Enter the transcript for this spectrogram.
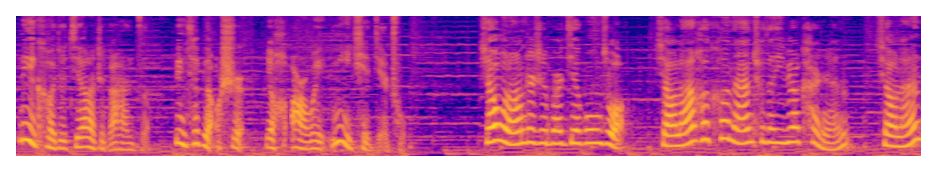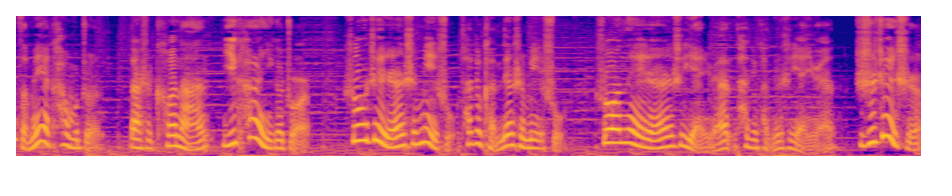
立刻就接了这个案子，并且表示要和二位密切接触。小五郎在这边接工作，小兰和柯南却在一边看人。小兰怎么也看不准，但是柯南一看一个准儿。说这人是秘书，他就肯定是秘书；说那人是演员，他就肯定是演员。只是这时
